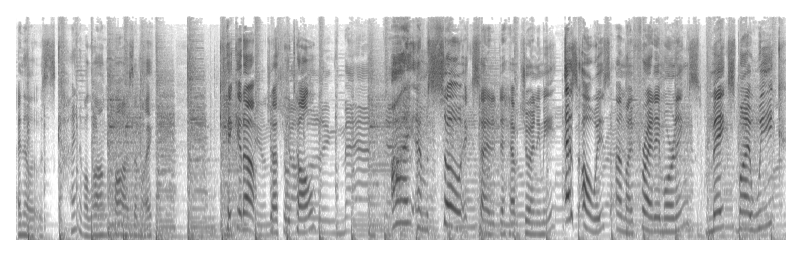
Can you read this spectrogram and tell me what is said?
I know it was kind of a long pause. I'm like, kick it up, Jethro Tull. I am so excited to have joining me, as always, on my Friday mornings. Makes my week.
